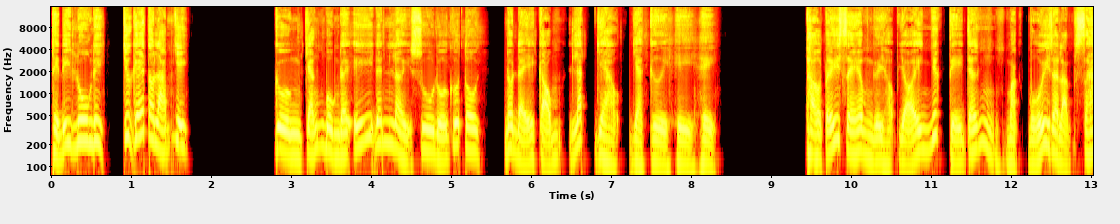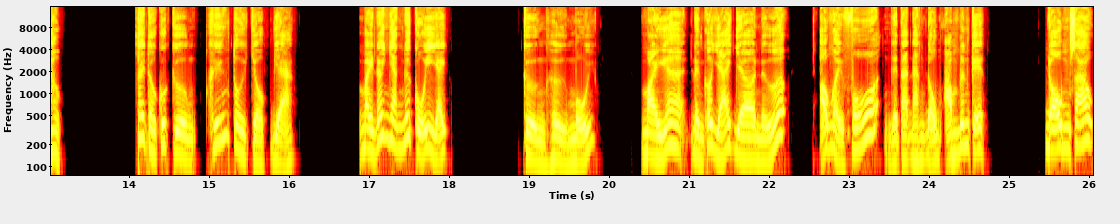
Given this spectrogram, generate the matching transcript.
thì đi luôn đi, chứ ghé tao làm gì? Cường chẳng buồn để ý đến lời xua đuổi của tôi. Nó đẩy cổng, lách vào và cười hì hì. Tao tới xem người học giỏi nhất thị trấn mặt mũi ra làm sao. Thái độ của Cường khiến tôi chột dạ. Mày nói nhăn nói cuội gì vậy? Cường hừ mũi. Mày á, đừng có giả giờ nữa. Ở ngoài phố người ta đang đồn ầm lên kìa. Đồn sao?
